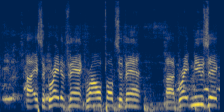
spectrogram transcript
Uh, it's a great event, grown folks event, uh, great music,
